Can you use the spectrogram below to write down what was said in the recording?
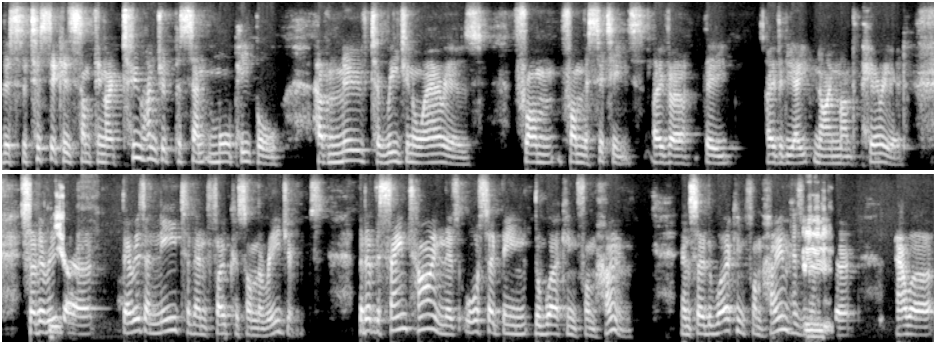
the statistic is something like 200% more people have moved to regional areas from from the cities over the over the eight nine month period. So there is yeah. a there is a need to then focus on the regions. But at the same time, there's also been the working from home. And so the working from home has meant mm. that our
